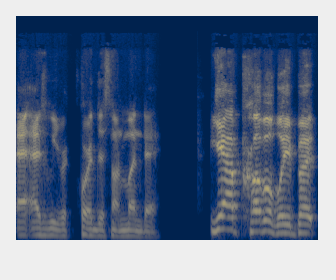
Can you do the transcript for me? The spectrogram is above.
as we record this on Monday? Yeah, probably. But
